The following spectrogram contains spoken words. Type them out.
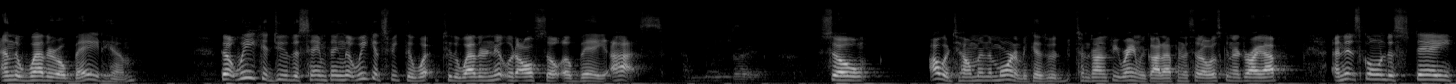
and the weather obeyed him, that we could do the same thing, that we could speak to the weather and it would also obey us. Right. So I would tell him in the morning because it would sometimes be rain. We got up and I said, Oh, it's going to dry up and it's going to stay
